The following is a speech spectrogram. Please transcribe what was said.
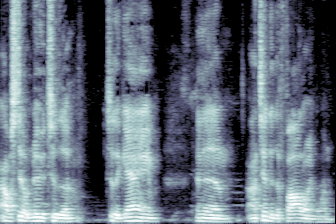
I was still new to the to the game, and then I attended the following one,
